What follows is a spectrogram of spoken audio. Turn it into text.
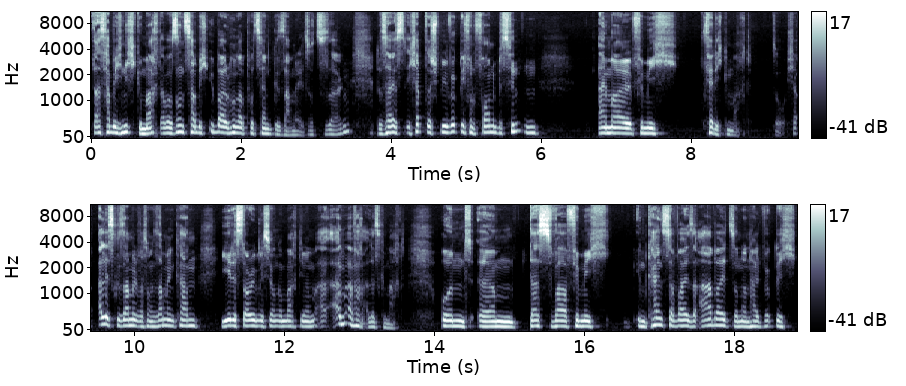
das habe ich nicht gemacht, aber sonst habe ich überall 100% gesammelt sozusagen. Das heißt, ich habe das Spiel wirklich von vorne bis hinten einmal für mich fertig gemacht. So, ich habe alles gesammelt, was man sammeln kann, jede Story-Mission gemacht, die man, einfach alles gemacht. Und ähm, das war für mich in keinster Weise Arbeit, sondern halt wirklich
